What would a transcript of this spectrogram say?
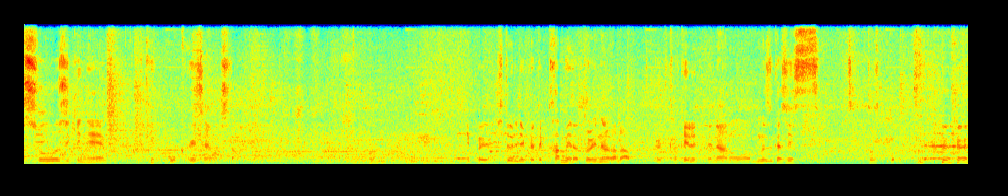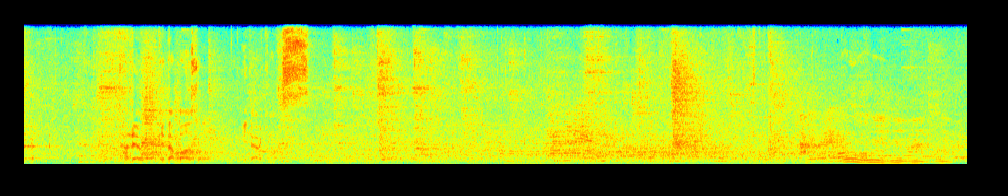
正直ね結構かけちゃいました。やっぱり一人でこうやってカメラ撮りながらかけるってねあの難しいっす。ちょっと。タレをかけたバージョンいただきます。うんうんうんうんうん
